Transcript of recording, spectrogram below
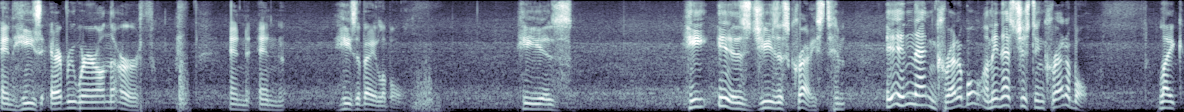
And He's everywhere on the earth and, and He's available. He is He is Jesus Christ. Him isn't that incredible? I mean that's just incredible. Like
